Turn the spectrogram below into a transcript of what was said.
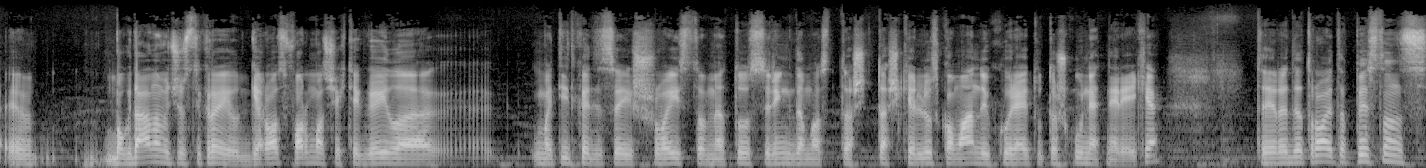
E, Bogdanovičius tikrai geros formos, šiek tiek gaila matyti, kad jisai išvaisto metus rinkdamas taš, taškelius komandai, kuriai tų taškų net nereikia. Tai yra Detroit Pistons.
